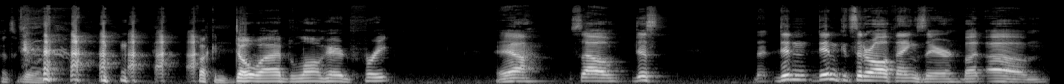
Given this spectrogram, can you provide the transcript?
it's a good one. fucking doe eyed, long haired freak. Yeah. So just didn't didn't consider all things there. But um,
